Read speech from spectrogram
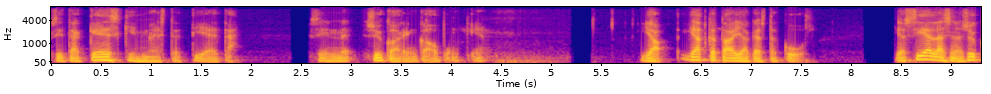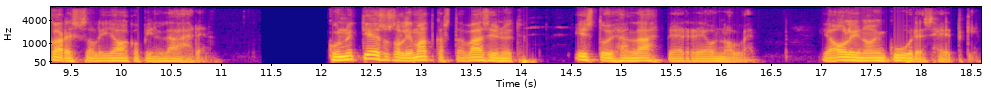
sitä keskimmäistä tietä sinne Sykarin kaupunkiin. Ja jatketaan jakesta kuusi. Ja siellä siinä Sykarissa oli Jaakobin lähden. Kun nyt Jeesus oli matkasta väsynyt, istui hän lähteen reunalle, ja oli noin kuudes hetki.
